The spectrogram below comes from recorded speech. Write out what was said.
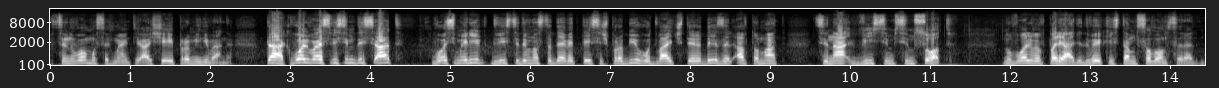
в ціновому сегменті, а ще й про мінівени. Так, Volvo S80, 8 рік, 299 тисяч пробігу, 2,4 дизель, автомат, ціна 8700. Ну, Volvo в поряді, диви якийсь там салон всередині.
